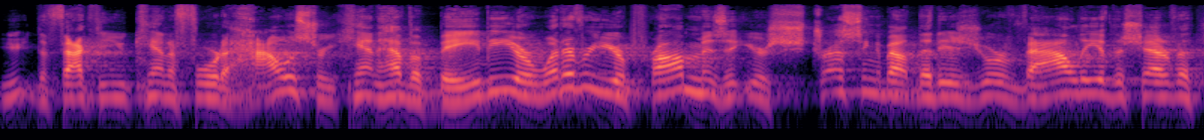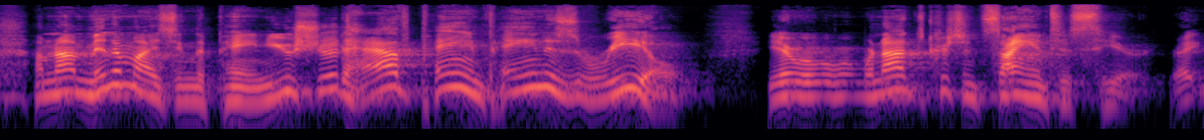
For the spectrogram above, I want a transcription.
the fact that you can't afford a house or you can't have a baby or whatever your problem is that you're stressing about that is your valley of the shadow of death. I'm not minimizing the pain. You should have pain. Pain is real. we're not Christian scientists here, right?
